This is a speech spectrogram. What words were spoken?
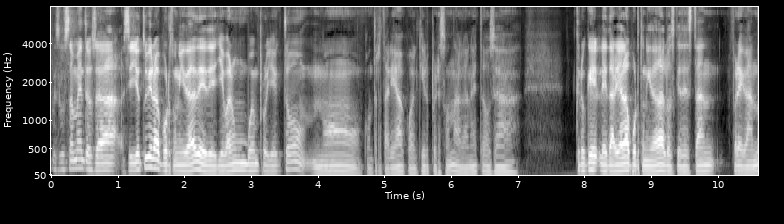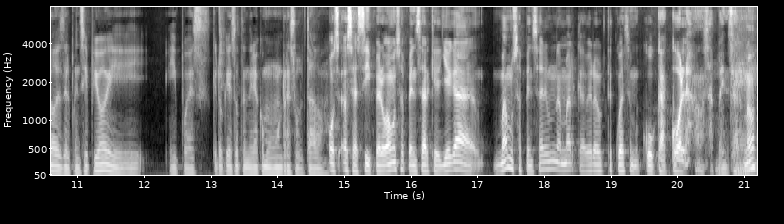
Pues justamente, o sea, si yo tuviera la oportunidad de, de llevar un buen proyecto, no contrataría a cualquier persona, la neta. O sea, creo que le daría la oportunidad a los que se están fregando desde el principio y, y pues creo que eso tendría como un resultado. O sea, o sea, sí, pero vamos a pensar que llega... Vamos a pensar en una marca, a ver ahorita cuál se me... Coca-Cola, vamos a pensar, ¿no?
